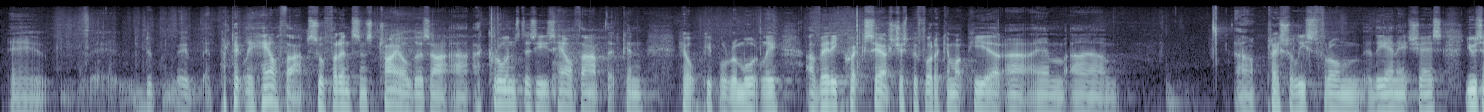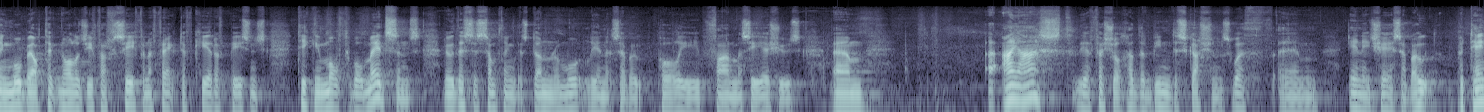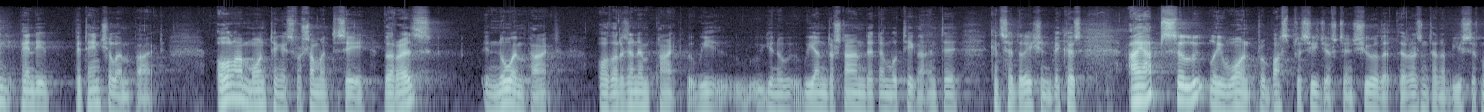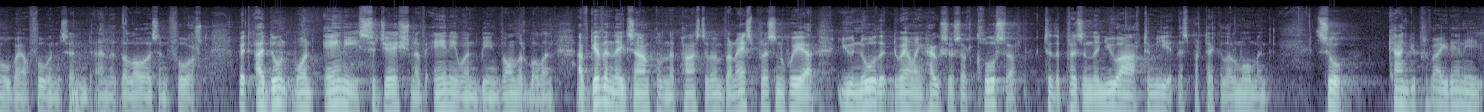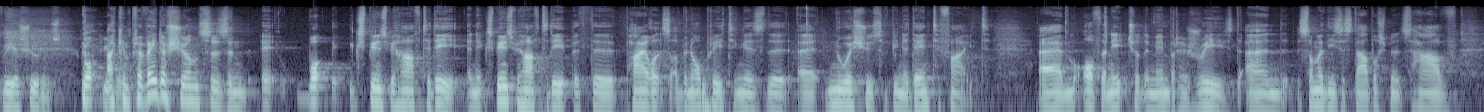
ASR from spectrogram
uh, uh particularly health apps. So, for instance, Child is a, a Crohn's disease health app that can help people remotely. A very quick search just before I come up here, uh, um, um, a press release from the NHS using mobile technology for safe and effective care of patients taking multiple medicines. Now, this is something that's done remotely and it's about polypharmacy issues. Um, I asked the official had there been discussions with um, NHS about poten potential impact. All I'm wanting is for someone to say there is no impact or there is an impact, but we, you know, we understand it and we'll take that into consideration because I absolutely want robust procedures to ensure that there isn't an abuse of mobile phones and, and that the law is enforced. But I don't want any suggestion of anyone being vulnerable. And I've given the example in the past of Inverness Prison where you know that dwelling houses are closer to the prison than you are to me at this particular moment. So can you provide any reassurance? Well, I can provide assurances and it, what experience we have today, and the experience we have today with the pilots that have been operating is that uh, no issues have been identified um, of the nature the member has raised. And some of these establishments have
